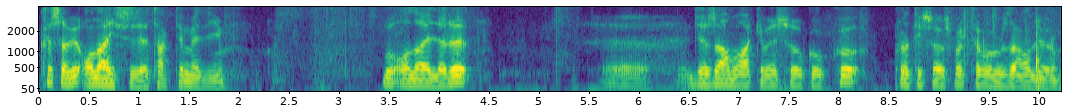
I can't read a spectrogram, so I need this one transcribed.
kısa bir olay size takdim edeyim. Bu olayları e, ceza muhakemesi hukuku pratik çalışma kitabımızdan alıyorum.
